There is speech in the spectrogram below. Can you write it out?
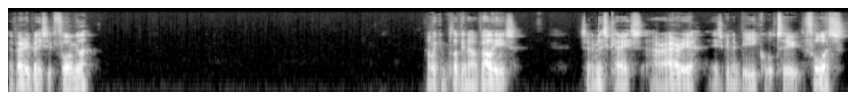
a very basic formula. And we can plug in our values. So in this case, our area is going to be equal to the force,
